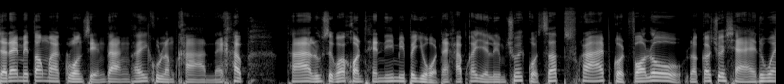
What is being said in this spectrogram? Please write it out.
จะได้ไม่ต้องมากรนเสียงดังให้คุณรำคาญนะครับถ้ารู้สึกว่าคอนเทนต์นี้มีประโยชน์นะครับก็อย่าลืมช่วยกด subscribe กด follow แล้วก็ช่วยแชร์ด้วย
